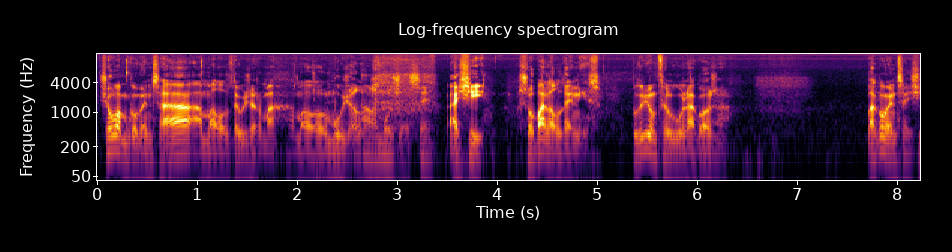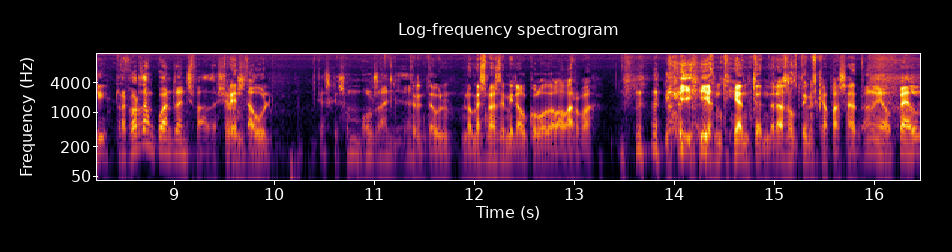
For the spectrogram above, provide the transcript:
Això ho vam començar amb el teu germà, amb el Múgel. Ah, el Múgel, sí. Així, sopant al Denis. Podríem fer alguna cosa. Va començar així. Recorda'm quants anys fa d'això. 31. És que són molts anys, eh? 31. Només m'has de mirar el color de la barba. I, i, en- i entendràs el temps que ha passat. Bueno, I el pèl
